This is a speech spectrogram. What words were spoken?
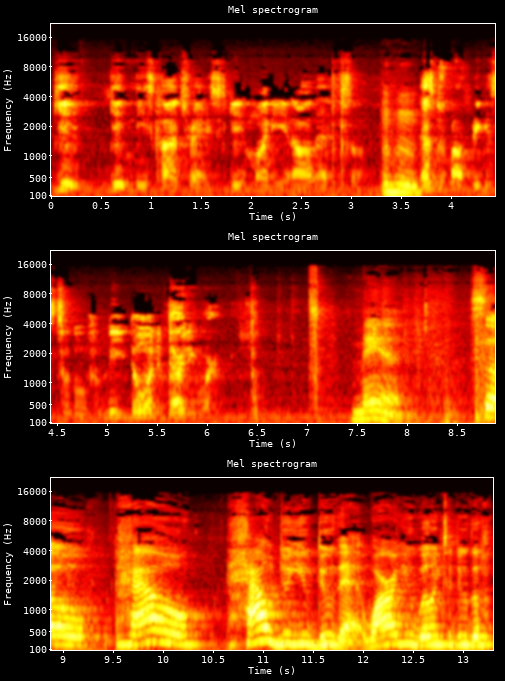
get getting these contracts, getting money, and all that. So Mm-hmm. that's been my biggest tool for me, doing the dirty work. Man, so how how do you do that? Why are you willing to do the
